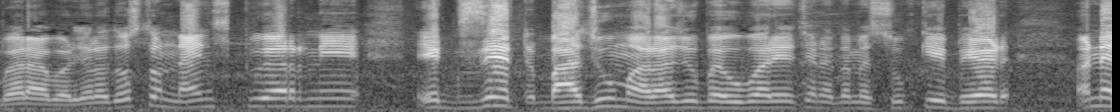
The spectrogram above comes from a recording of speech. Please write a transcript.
બરાબર. ચાલો દોસ્તો નાઇન સ્ક્વેરની એક્ઝેક્ટ બાજુમાં રાજુભાઈ ઊભા રહે છે ને તમે સૂકી ભેળ અને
